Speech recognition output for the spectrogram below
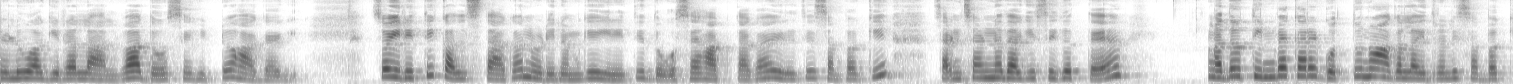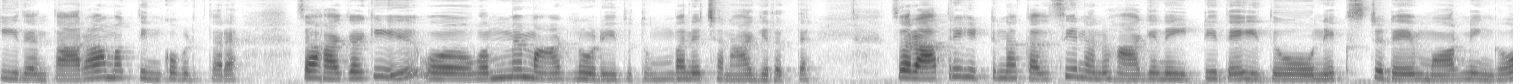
ತೆಳುವಾಗಿರಲ್ಲ ಅಲ್ವಾ ದೋಸೆ ಹಿಟ್ಟು ಹಾಗಾಗಿ. ಸೊ ಈ ರೀತಿ ಕಲಿಸಿದಾಗ ನೋಡಿ ನಮಗೆ ಈ ರೀತಿ ದೋಸೆ ಹಾಕಿದಾಗ ಈ ರೀತಿ ಸಬ್ಬಕ್ಕಿ ಸಣ್ಣ ಸಣ್ಣದಾಗಿ ಸಿಗುತ್ತೆ. ಅದು ತಿನ್ಬೇಕಾದ್ರೆ ಗೊತ್ತೂ ಆಗಲ್ಲ, ಇದರಲ್ಲಿ ಸಬ್ಬಕ್ಕಿ ಇದೆ ಅಂತ ಆರಾಮಾಗಿ ತಿನ್ಕೊಬಿಡ್ತಾರೆ. ಸೊ ಹಾಗಾಗಿ ಒಮ್ಮೆ ಮಾಡಿ ನೋಡಿ, ಇದು ತುಂಬಾ ಚೆನ್ನಾಗಿರುತ್ತೆ. ಸೊ ರಾತ್ರಿ ಹಿಟ್ಟನ್ನ ಕಲಸಿ ನಾನು ಹಾಗೆಯೇ ಇಟ್ಟಿದ್ದೆ. ಇದು ನೆಕ್ಸ್ಟ್ ಡೇ ಮಾರ್ನಿಂಗು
